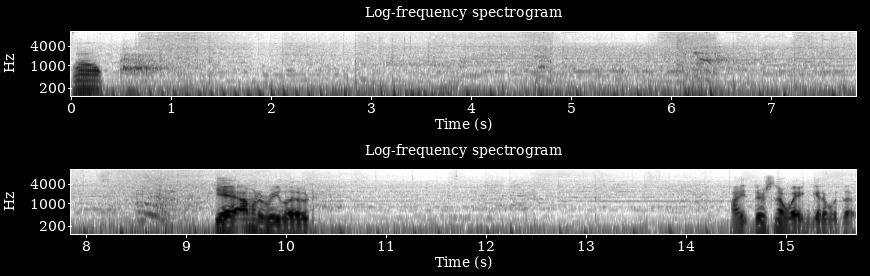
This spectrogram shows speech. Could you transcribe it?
Well, yeah, I'm gonna reload. I there's no way I can get it without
